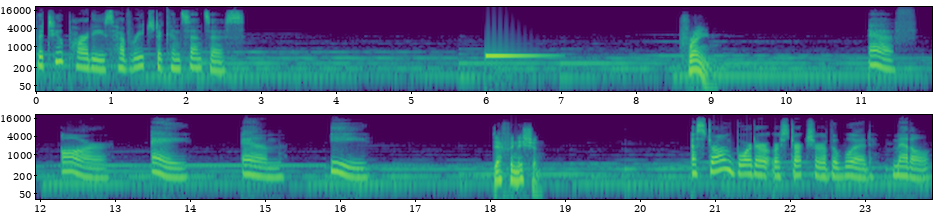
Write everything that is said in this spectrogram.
The two parties have reached a consensus. Frame F R A M E. Definition. A strong border or structure of the wood, metal,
